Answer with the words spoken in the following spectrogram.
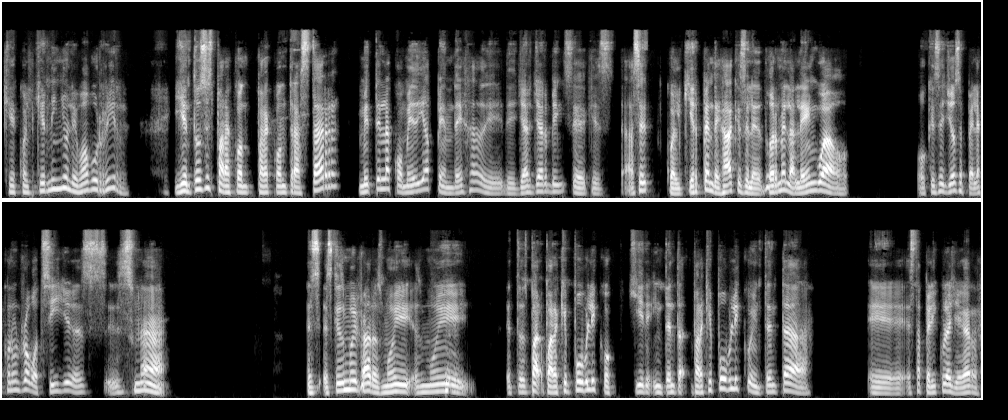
que a cualquier niño le va a aburrir. Y entonces, para, con- para contrastar, meten la comedia pendeja de, de Jar Jar Binks, eh, que hace cualquier pendejada que se le duerme la lengua o, o qué sé yo, se pelea con un robotcillo. Es, es una. Es, es que es muy raro, es muy, es muy. Entonces, ¿para, para qué público quiere, intenta, para qué público intenta eh, esta película llegar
